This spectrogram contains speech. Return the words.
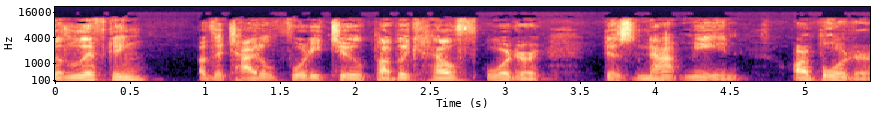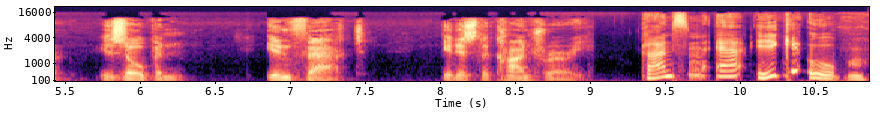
The lifting of the Title 42 public health order does not mean our border is open. In fact, it is the contrary. Grænsen er ikke åben,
